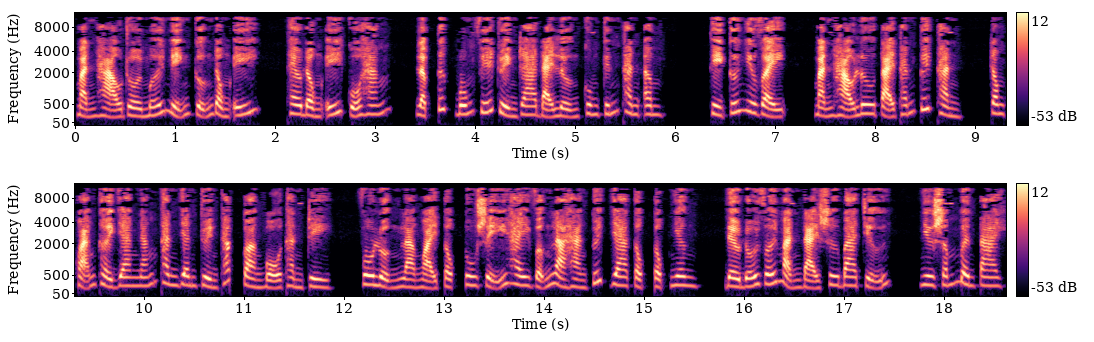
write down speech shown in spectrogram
Mạnh Hạo rồi mới miễn cưỡng đồng ý, theo đồng ý của hắn, lập tức bốn phía truyền ra đại lượng cung kính thanh âm. Thì cứ như vậy, Mạnh Hạo lưu tại Thánh Tuyết Thành, trong khoảng thời gian ngắn thanh danh truyền khắp toàn bộ thành trì, vô luận là ngoại tộc tu sĩ hay vẫn là hàng tuyết gia tộc tộc nhân, đều đối với Mạnh Đại Sư ba chữ, như sấm bên tai.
